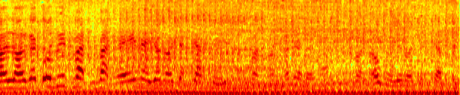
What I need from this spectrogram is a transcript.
lời lời cái tôi biết vặn vặn cái này cho nó chặt chặt tí. Vặn vặn cái này này. Vặn ốc này cho nó chặt chặt tí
